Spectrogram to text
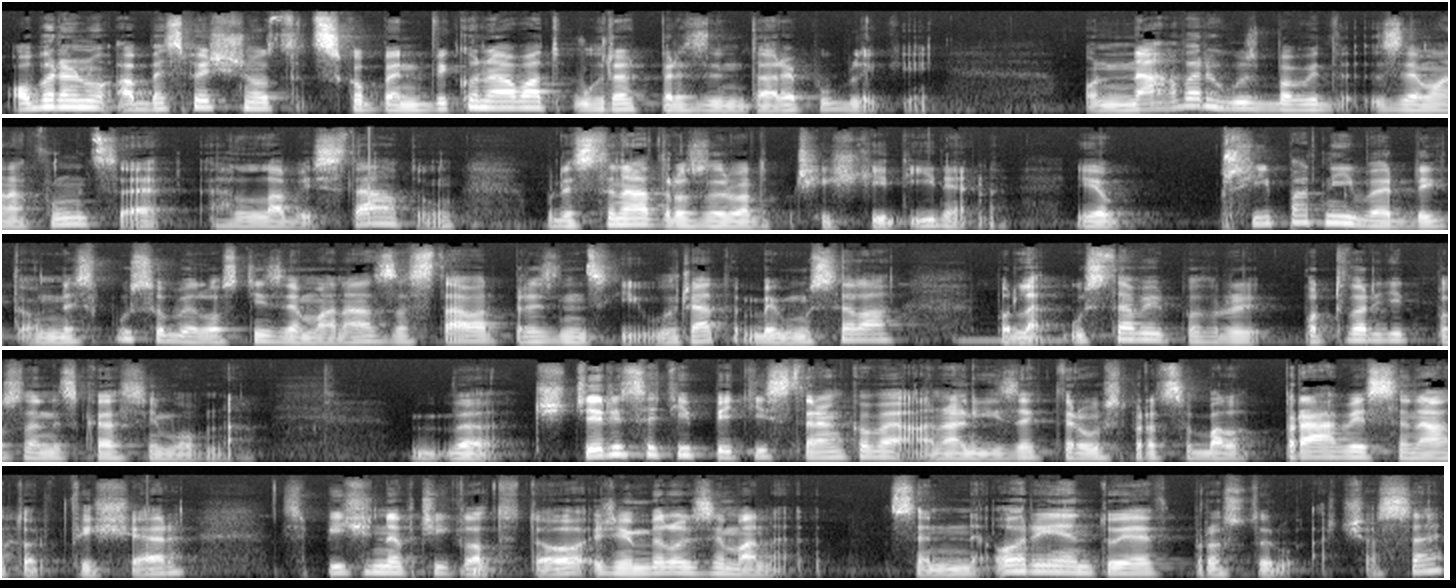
obranu a bezpečnost schopen vykonávat úřad prezidenta republiky. O návrhu zbavit Zemana funkce hlavy státu bude Senát rozhodovat příští týden. Jeho případný verdikt o nespůsobilosti Zemana zastávat prezidentský úřad by musela podle ústavy potvrdit poslanecká sněmovna. V 45-stránkové analýze, kterou zpracoval právě senátor Fischer, se píše například to, že Miloš Zeman se neorientuje v prostoru a čase,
